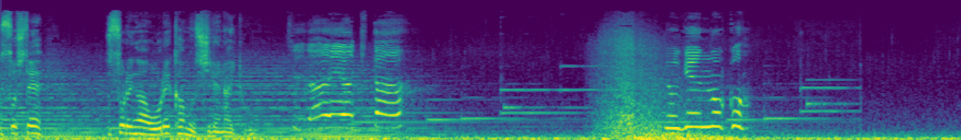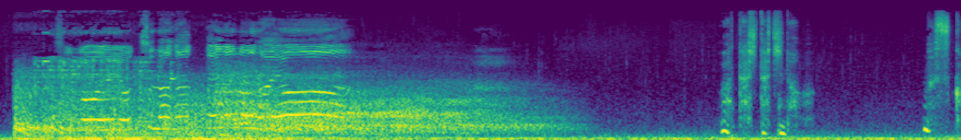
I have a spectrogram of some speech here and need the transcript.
そしてそれが俺かもしれないと時代や来た。予言の子。すごいよつながってるのがよ私たちの息子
